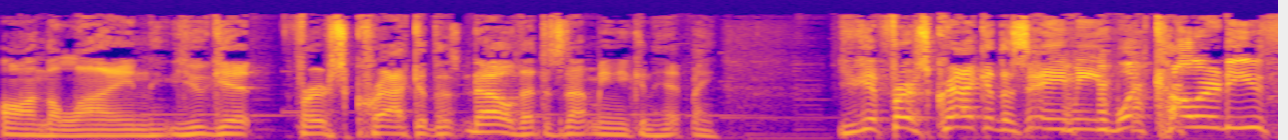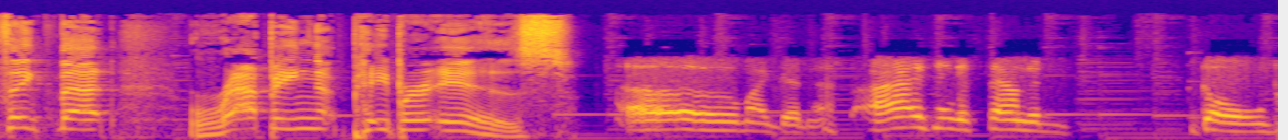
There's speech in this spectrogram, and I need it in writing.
on the line. You get first crack at this. No, that does not mean you can hit me. You get first crack at this, Amy. what color do you think that wrapping paper is? Oh my goodness. I think it sounded gold.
